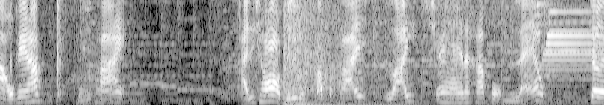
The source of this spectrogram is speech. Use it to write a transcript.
อ่าโอเคครับหมุนสุดท้าย ใครที่ชอบอย่าลืมกด subscribe ไลค์แชร์นะครับผมแล้วเจอ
